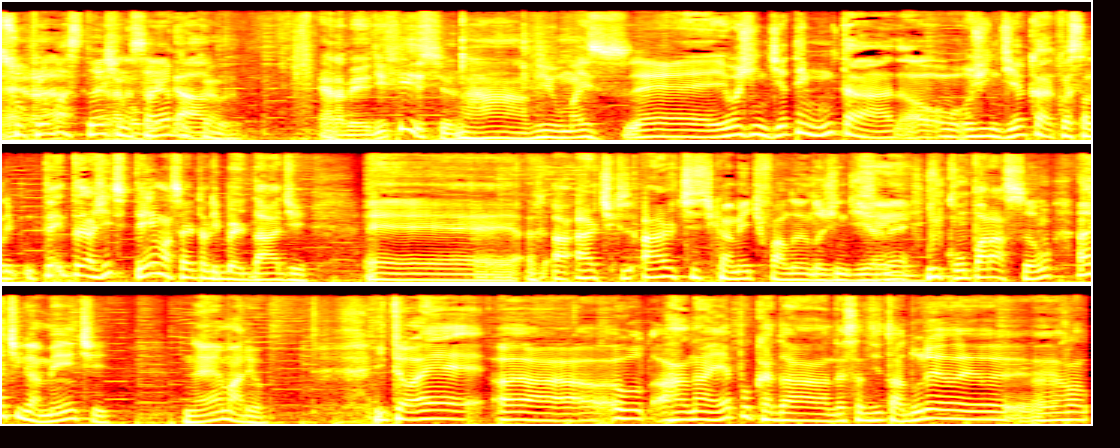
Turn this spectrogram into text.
Sofreu era, bastante era nessa complicado. época. Era meio difícil. Ah, viu? Mas é, hoje em dia tem muita. Hoje em dia, com essa. Tem, a gente tem uma certa liberdade é, artisticamente falando hoje em dia, Sim. né? Em comparação, antigamente, né, Mário? Então, é. na época da, dessa ditadura, é, ela,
